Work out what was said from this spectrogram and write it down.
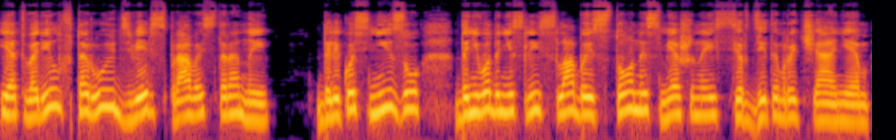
и отворил вторую дверь с правой стороны. Далеко снизу до него донеслись слабые стоны, смешанные с сердитым рычанием.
